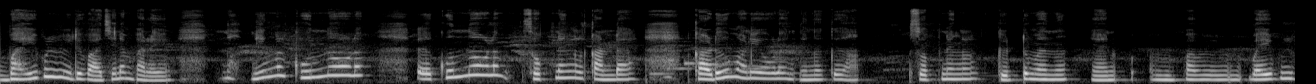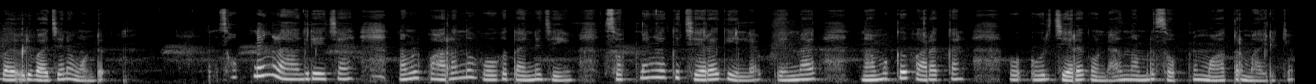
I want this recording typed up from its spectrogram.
ബൈബിളിൽ ഒരു വചനം പറയും നിങ്ങൾ കുന്നോളം കുന്നോളം സ്വപ്നങ്ങൾ കണ്ടാൽ കടുകുമണിയോളം നിങ്ങൾക്ക് സ്വപ്നങ്ങൾ കിട്ടുമെന്ന് ഞാൻ വ- ഒരു വചനമുണ്ട്. സ്വപ്നങ്ങൾ ആഗ്രഹിച്ചാൽ നമ്മൾ പറന്നു പോവുക തന്നെ ചെയ്യും. സ്വപ്നങ്ങൾക്ക് ചിറകില്ല. എന്നാൽ നമുക്ക് പറക്കാൻ ഒരു ചിറകുണ്ട്. അത് നമ്മുടെ സ്വപ്നം മാത്രമായിരിക്കും.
